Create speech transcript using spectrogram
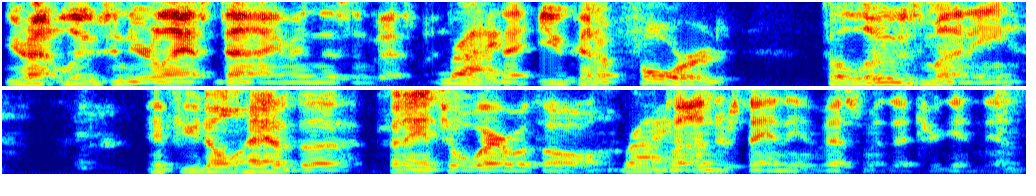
you're not losing your last dime in this investment Right. that you can afford to lose money if you don't have the financial wherewithal Right. to understand the investment that you're getting in.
